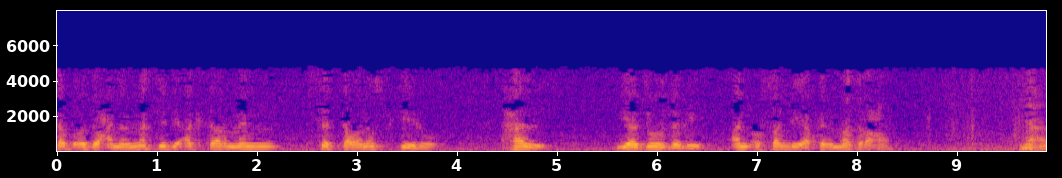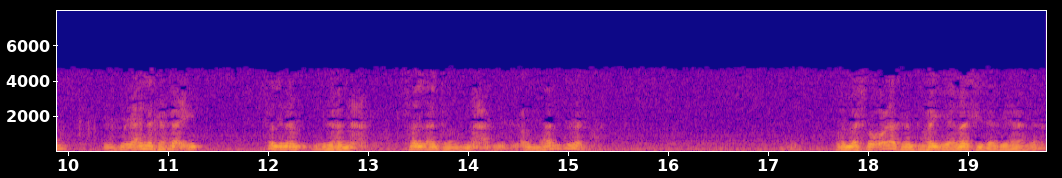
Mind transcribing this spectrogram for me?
تبعد عن المسجد أكثر من ستة ونصف كيلو. هل يجوز لي أن أصلي في المزرعة؟ نعم. لأنك بعيد. صلي معك. صل أنت ومن معك. من العمال بمشروع والمشروع لك أن تهيئ مسجدا في هذا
